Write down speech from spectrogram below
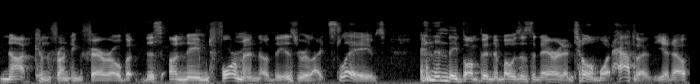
not confronting Pharaoh, but this unnamed foreman of the Israelite slaves. And then they bump into Moses and Aaron and tell them what happened, you know?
